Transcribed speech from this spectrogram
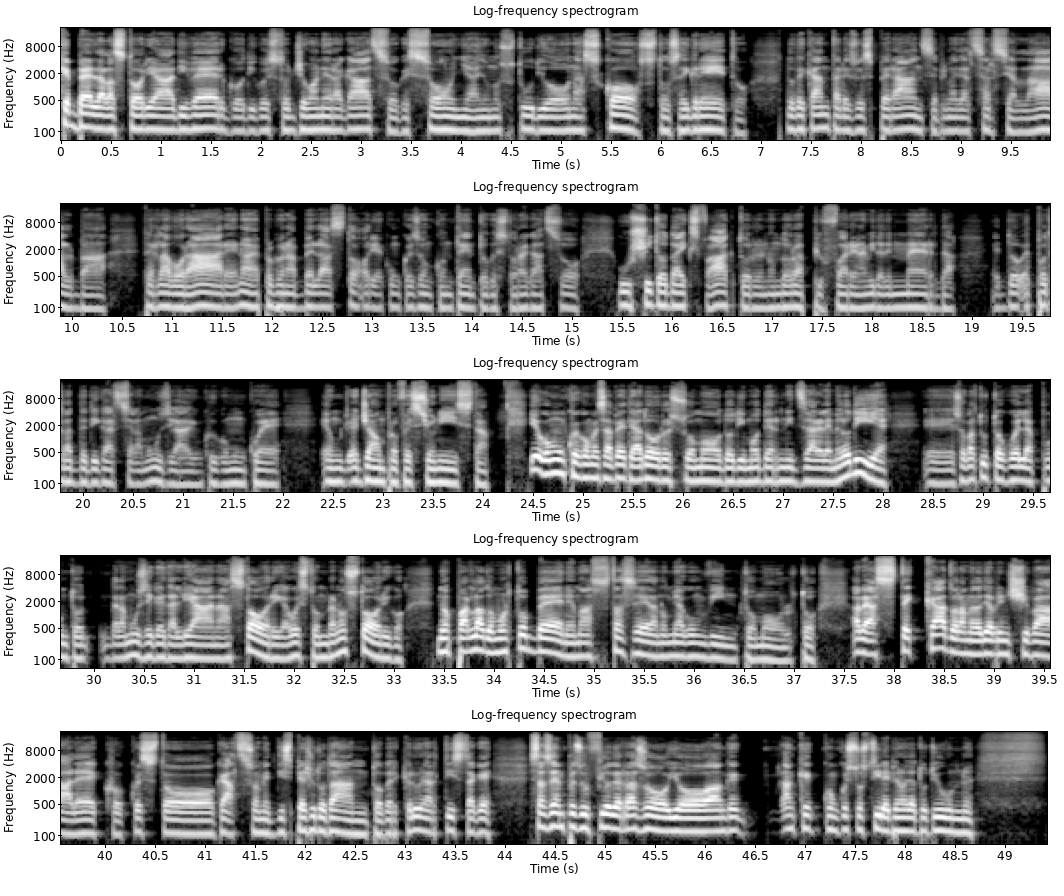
Che bella la storia di Vergo, di questo giovane ragazzo che sogna in uno studio nascosto, segreto, dove canta le sue speranze prima di alzarsi all'alba per lavorare. No, è proprio una bella storia. Comunque sono contento che questo ragazzo uscito da X Factor non dovrà più fare una vita di merda e, do- e potrà dedicarsi alla musica, in cui comunque è, un- è già un professionista. Io comunque, come sapete, adoro il suo modo di modernizzare le melodie, eh, soprattutto quelle appunto della musica italiana storica, questo è un brano storico, ne ho parlato molto bene, ma stasera non mi ha convinto molto. Vabbè, ha steccato la melodia principale, ecco, questo cazzo mi è dispiaciuto tanto perché lui è un artista che sta sempre sul filo del rasoio, anche, anche con questo stile pieno di autotune.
